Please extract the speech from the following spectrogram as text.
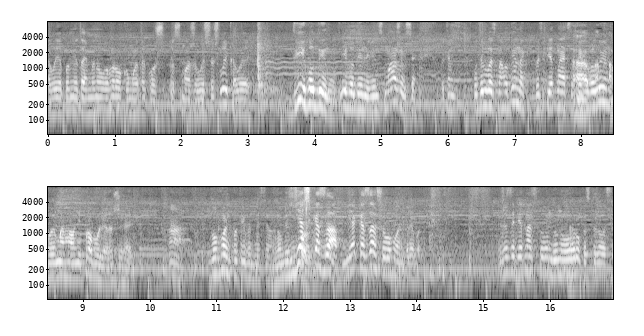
але я пам'ятаю, минулого року ми також смажили шашлик, але дві години, дві години він смажився. Потім подивились на годинник без 15 А, хвилин. а вы мангал не пробовали разжигать? А, вогонь потрібен для цього. Ну, безусловно. я ж казав, я казав, що вогонь треба. Вже за 15 хвилин до Нового року сказав, що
